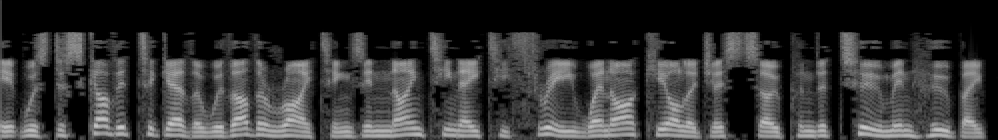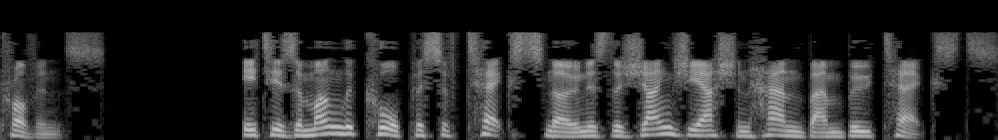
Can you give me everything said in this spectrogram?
It was discovered together with other writings in 1983 when archaeologists opened a tomb in Hubei province. It is among the corpus of texts known as the Zhangjiashan Han bamboo texts.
